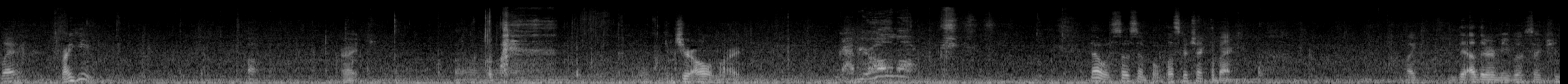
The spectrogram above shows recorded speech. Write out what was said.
Where? Right here. Oh. Alright. Get your Olimar. Grab your Olimar! that was so simple. Let's go check the back. Like, the other amiibo section.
